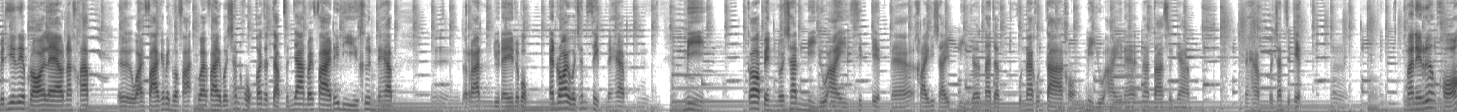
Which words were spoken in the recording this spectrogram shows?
ไปที่เรียบร้อยแล้วนะครับเออ Wi-Fi ก็เป็น Wi-Fi Wi-Fi เวอร์ชัน6 ก็จะจับสัญญาณ Wi-Fi ได้ดีขึ้นนะครับรันอยู่ในระบบ Android เวอร์ชัน10 นะครับ มีก็เป็นเวอร์ชันมี UI 11 นะใครที่ใช้ Mi ก็น่าจะคุ้นหน้าคุ้นตาของมี UI นะฮะหน้าตาสวยงามนะครับเวอร์ชัน11 มาในเรื่องของ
